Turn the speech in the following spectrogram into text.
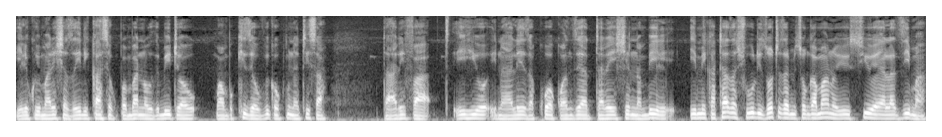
ili kuimarisha zaidi kasi ya kupambana na udhibiti wa maambukizi ya uviko 19 taarifa hiyo inaeleza kuwa kuanzia tarehe ishirini na mbili imekataza shughuli zote za misongamano isiyo ya lazima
